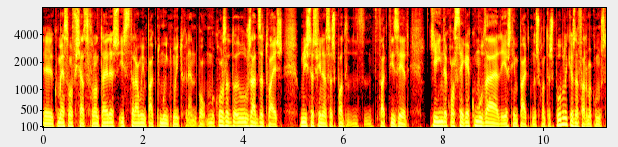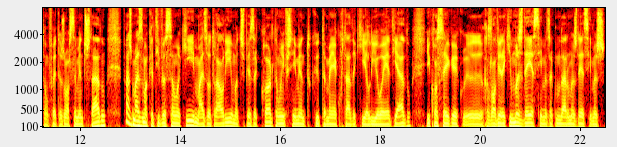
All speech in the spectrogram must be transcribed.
eh, começam a fechar-se fronteiras, isso terá um impacto muito, muito grande. Bom, com os, os dados atuais, o Ministro das Finanças pode de facto dizer que ainda consegue acomodar este impacto nas contas públicas, na forma como estão feitas no Orçamento de Estado, faz mais uma cativação aqui, mais outra ali, uma despesa que corta, um investimento que também é cortado aqui ali ou é adiado e consegue uh, resolver aqui umas décimas, acomodar umas décimas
